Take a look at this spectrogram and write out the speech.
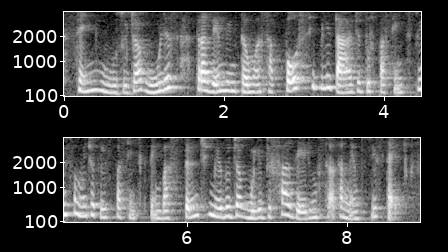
sem o uso de agulhas, trazendo então essa possibilidade dos pacientes, principalmente aqueles pacientes que têm bastante medo de agulha, de fazerem os tratamentos estéticos.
